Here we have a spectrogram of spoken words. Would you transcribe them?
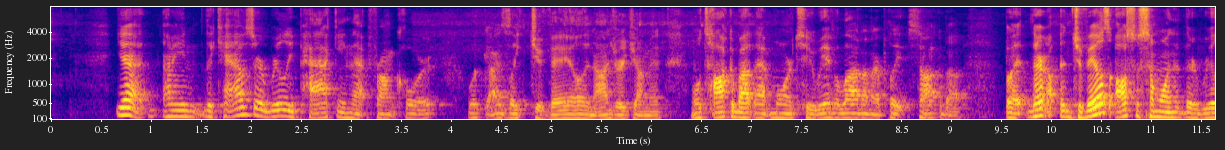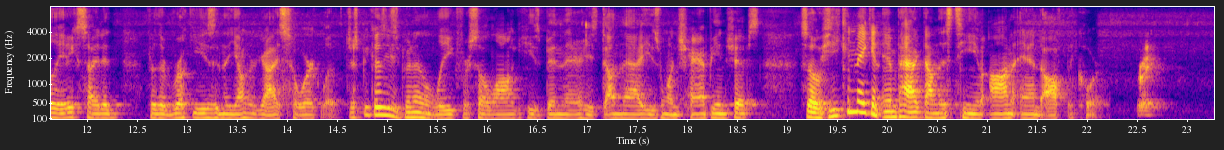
Yeah, I mean, the Cavs are really packing that front court with guys like JaVale and Andre Drummond. We'll talk about that more too. We have a lot on our plate to talk about. But they're, JaVale's also someone that they're really excited for the rookies and the younger guys to work with. Just because he's been in the league for so long, he's been there, he's done that, he's won championships. So he can make an impact on this team on and off the court. Right.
